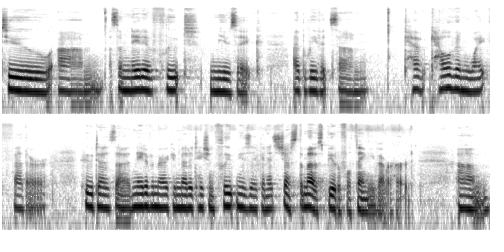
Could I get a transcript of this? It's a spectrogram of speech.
to um, some native flute music. I believe it's um, Calvin Whitefeather who does uh, Native American meditation flute music, and it's just the most beautiful thing you've ever heard. Um,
